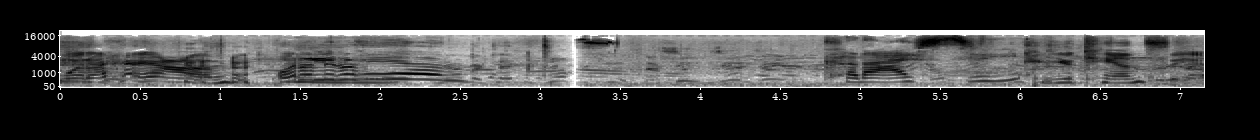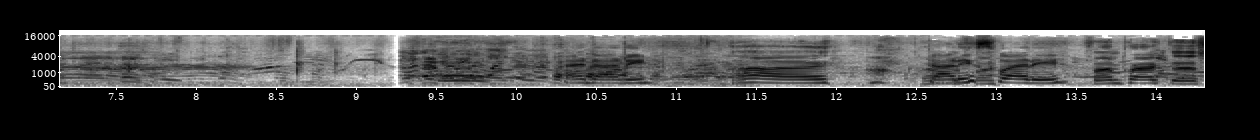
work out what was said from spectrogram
what a ham! What a little ham! Could I see? You can see. Hi, Daddy. Hi. Daddy's sweaty. Fun practice.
